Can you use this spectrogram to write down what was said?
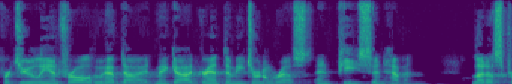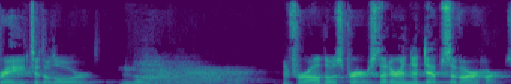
For Julie and for all who have died, may God grant them eternal rest and peace in heaven. Let us pray to the Lord. And for all those prayers that are in the depths of our hearts.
